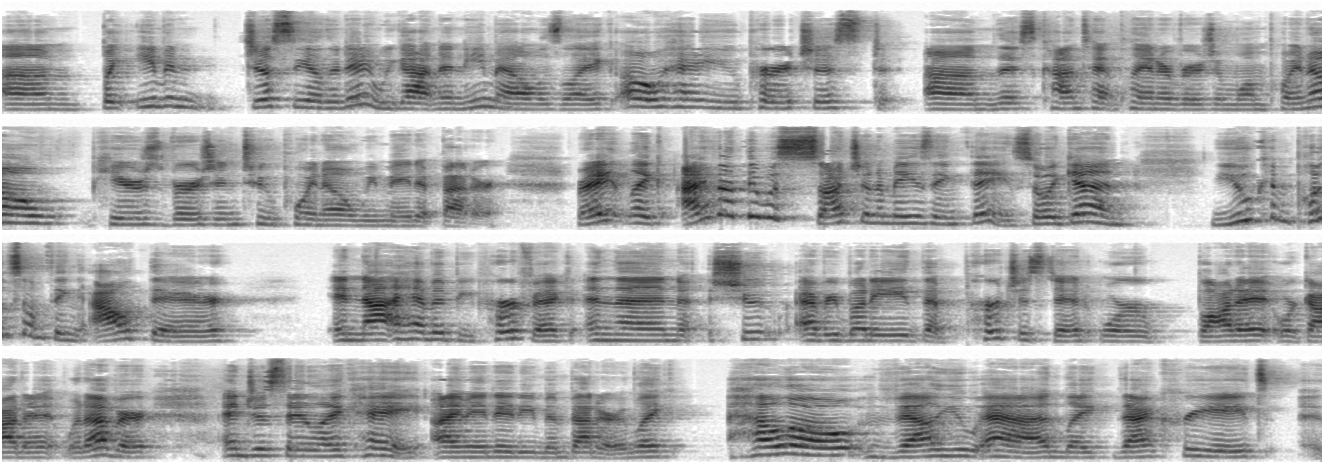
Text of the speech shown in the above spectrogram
um, but even just the other day, we got an email was like, oh, hey, you purchased um, this content planner version 1.0. Here's version 2.0. We made it better, right? Like, I thought that was such an amazing thing. So, again, you can put something out there and not have it be perfect and then shoot everybody that purchased it or bought it or got it, whatever, and just say, like, hey, I made it even better. Like, hello value add like that creates uh,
